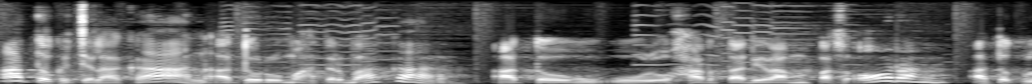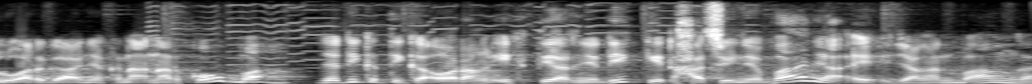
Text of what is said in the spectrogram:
Atau kecelakaan. Atau rumah terbakar. Atau uh, harta dirampas orang. Atau keluarganya kena narkoba. Jadi ketika orang ikhtiarnya dikit hasilnya banyak. Eh jangan bangga.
